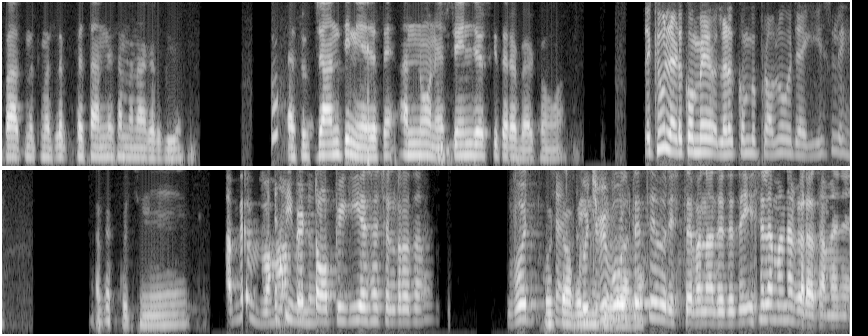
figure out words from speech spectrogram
बात मत मतलब पहचानने से मना कर दियो। ऐसे जानती नहीं है जैसे अननोन है स्ट्रेंजर्स की तरह बैठा हुआ। है क्यों लड़कों में लड़कों में प्रॉब्लम हो जाएगी इसलिए? अबे कुछ नहीं। अबे वहाँ ऐसी पे बोलो। टॉपिक ही ऐसा चल रहा था। वो कुछ भी बोलते थे वो रिश्ते बना देते थे इसलिए मना करा था मैंने।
